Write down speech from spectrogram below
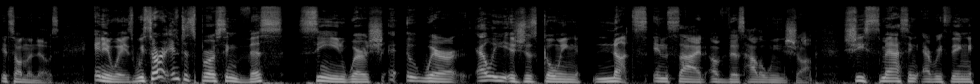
It's on the nose. Anyways, we start interspersing this scene where sh where Ellie is just going nuts inside of this Halloween shop. She's smashing everything.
